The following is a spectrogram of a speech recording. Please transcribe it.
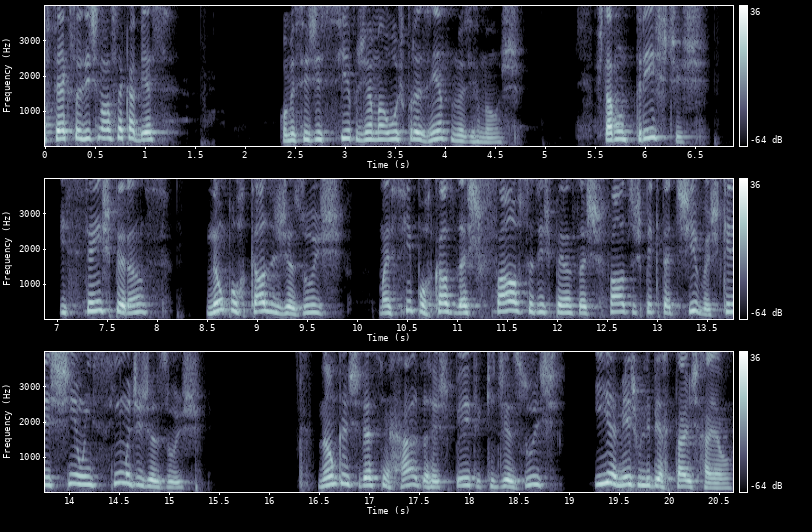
Uma fé que só existe na nossa cabeça. Como esses discípulos de Emaús, por exemplo, meus irmãos. Estavam tristes e sem esperança. Não por causa de Jesus, mas sim por causa das falsas esperanças, das falsas expectativas que eles tinham em cima de Jesus. Não que eles estivessem errados a respeito que Jesus ia mesmo libertar Israel.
